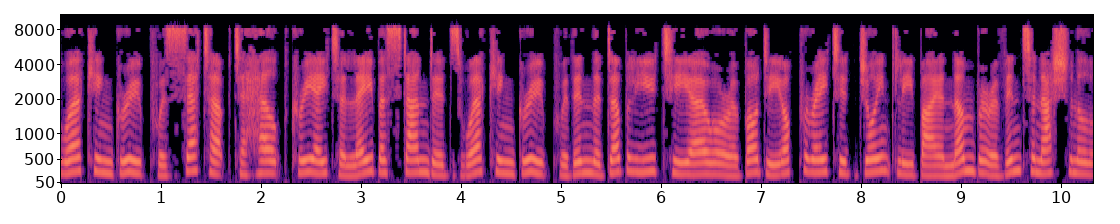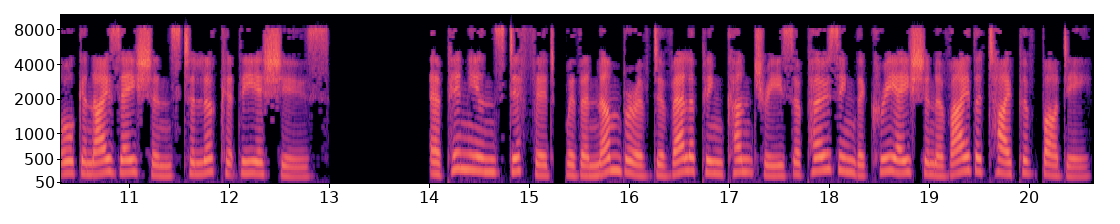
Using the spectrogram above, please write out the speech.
working group was set up to help create a labor standards working group within the WTO or a body operated jointly by a number of international organizations to look at the issues. Opinions differed, with a number of developing countries opposing the creation of either type of body.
